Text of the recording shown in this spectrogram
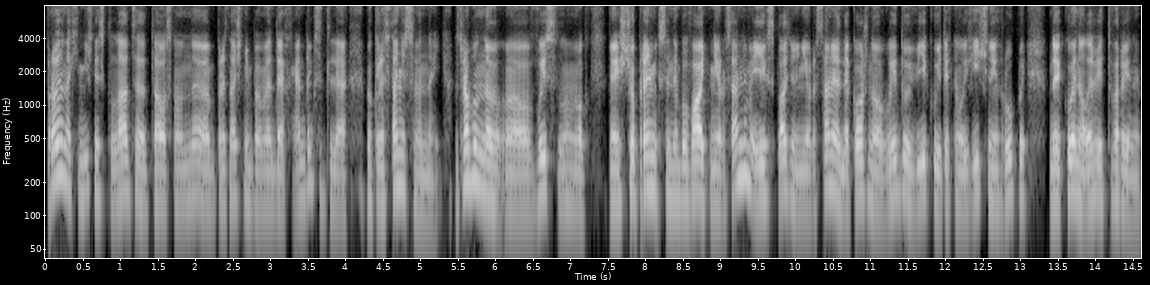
Проведено хімічний склад е, та основне призначення БМВД Хендрікс для використання свиней. Зроблено е, висновок, е, що премікси не бувають універсальними, і їх склад універсальний для кожного виду, віку і технологічної групи, до якої належать тварини.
